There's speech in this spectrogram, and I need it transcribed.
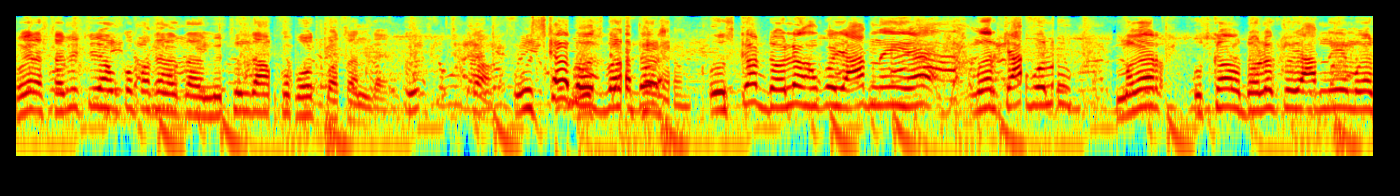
वगैरह सभी चीज़ हमको पसंद लगता है। मिथुन दा हमको बहुत पसंद है। उसका बहुत बड़ा फ़ैन है उसका डोलक हमको याद नहीं है मगर क्या बोलूँ मगर उसका डोलक तो याद नहीं है मगर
